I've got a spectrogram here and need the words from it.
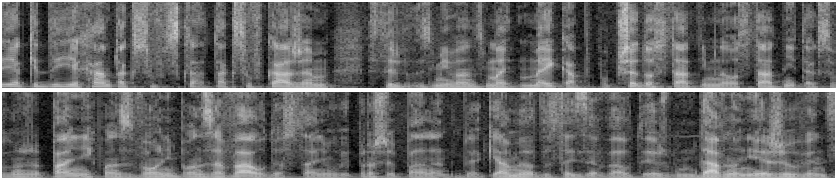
ja kiedy jechałem taksów, z taksówkarzem, z- zmywając ma- make-up po przedostatnim na ostatni, taksówkarz że panie, niech pan zwolni, pan zawału dostanie. Mówię, proszę pana, jak ja miał dostać zawału, to ja już bym dawno nie żył, więc...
